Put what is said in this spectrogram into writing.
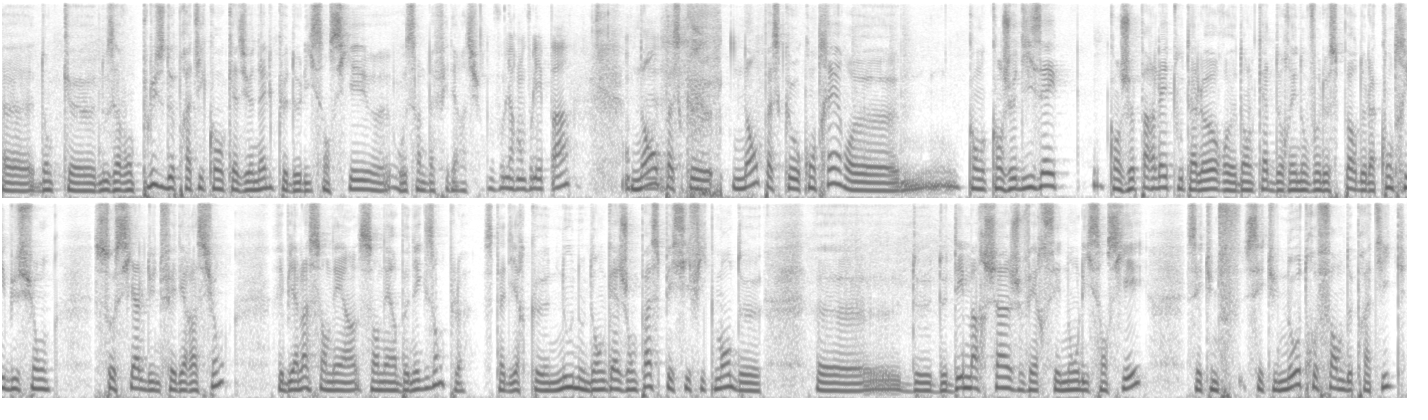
Euh, donc euh, nous avons plus de pratiquants occasionnels que de licenciés euh, au sein de la fédération. Vous leur en voulez pas? On Non, peut- parce que non, parce qu'au contraire, quand, quand je disais quand je parlais tout à l'heure dans le cadre de Rénovo le sport de la contribution sociale d'une fédération, eh bien là, c'en est, un- c'en est un bon exemple. C'est-à-dire que nous, nous n'engageons pas spécifiquement de, euh, de, de démarchage vers ces non licenciés. C'est une, c'est une autre forme de pratique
